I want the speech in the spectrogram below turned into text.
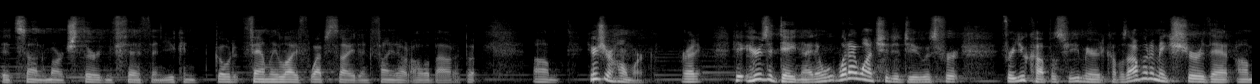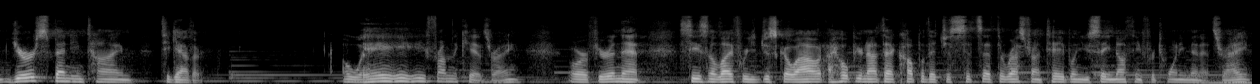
it's on March 3rd and 5th, and you can go to Family Life website and find out all about it. But um, here's your homework, right? Here's a date night. And what I want you to do is for, for you couples, for you married couples, I want to make sure that um, you're spending time together away from the kids, right? Or if you're in that season of life where you just go out, I hope you're not that couple that just sits at the restaurant table and you say nothing for 20 minutes, right?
